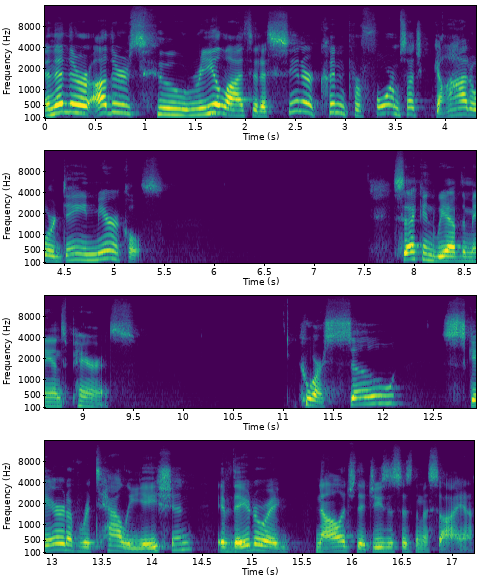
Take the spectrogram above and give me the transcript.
And then there are others who realize that a sinner couldn't perform such God ordained miracles. Second, we have the man's parents who are so scared of retaliation if they were to acknowledge that Jesus is the Messiah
